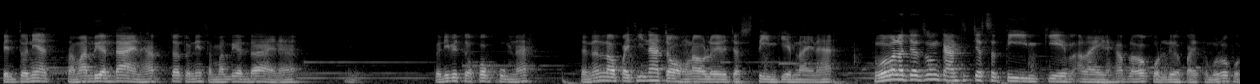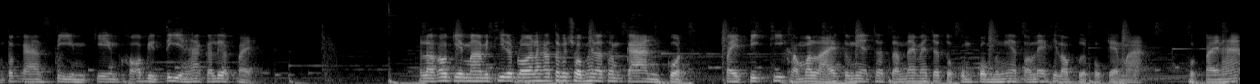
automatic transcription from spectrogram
เป็นตัวเนี้ยสามารถเลื่อนได้นะครับ เจ้าตัวนี้สามารถเลื่อนได้นะฮะตัวนี้เป็นตัวควบคุมนะจากนั้นเราไปที่หน้าจอของเราเลยจะสตรีมเกมอะไรนะฮะสมมติว่าเราจะต้องการที่จะสตรีมเกมอะไรนะครับเราก็กดเลือกไปสมมติว่าผมต้องการสตรีมเกม Call of Duty นะฮะก็เลือกไปเราเข้าเกมมาเป็นที่เรียบร้อยนะครับท่านผู้ชมให้เราทำการกดไปติ๊กที่คำว่า Live ตรงเนี้ยจะจำได้ไหมเจ้าตัวกลมๆตรงเนี้ยตอนแรกที่เราเปิดโปรแกรมมากดไปนะฮะ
